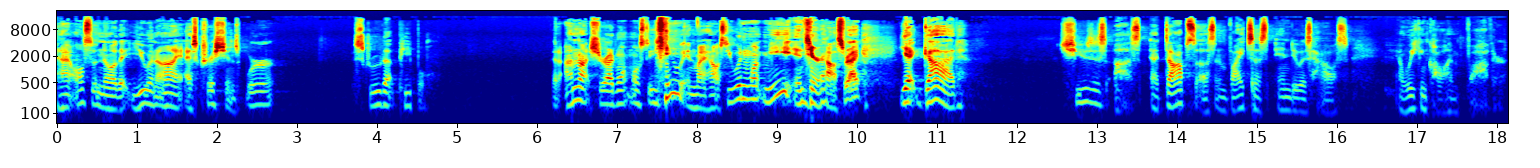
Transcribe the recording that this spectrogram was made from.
And I also know that you and I, as Christians, we're screwed up people. That I'm not sure I'd want most of you in my house. You wouldn't want me in your house, right? Yet God chooses us, adopts us, invites us into his house, and we can call him Father.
